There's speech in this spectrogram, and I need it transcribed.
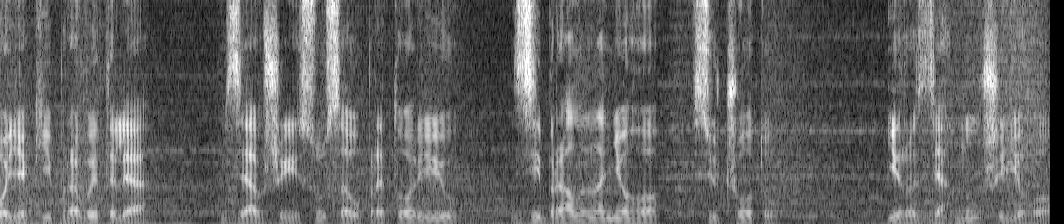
Вояки правителя, взявши Ісуса у преторію, зібрали на нього всю чоту і, роздягнувши його,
